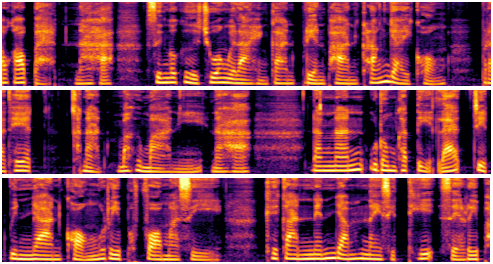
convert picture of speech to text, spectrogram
1998 นะคะ ซึ่งก็คือช่วงเวลาแห่งการเปลี่ยนผ่านครั้งใหญ่ของประเทศขนาดมหึมานี้นะคะ ดังนั้นอุดมคติและจิตวิญญาณของรีฟอร์มาซีคือการเน้นย้ำในสิทธิเสรีภ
